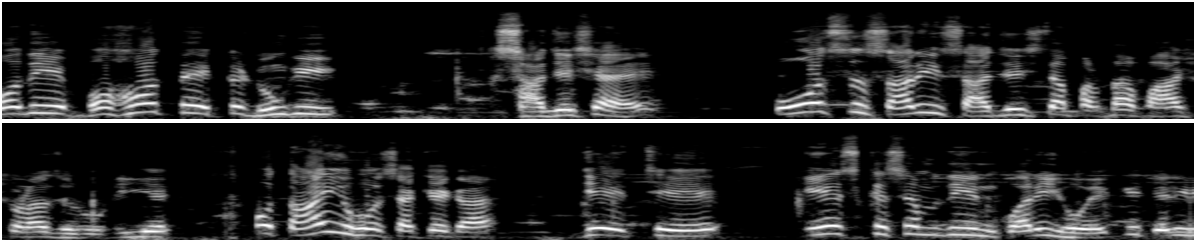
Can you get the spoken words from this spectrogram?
ਬਹੁਤੀ ਬਹੁਤ ਇੱਕ ਡੂੰਗੀ ਸਾਜ਼ਿਸ਼ ਹੈ। ਉਸ ਸਾਰੀ ਸਾਜ਼ਿਸ਼ ਦਾ ਪਰਦਾਫਾਸ਼ ਹੋਣਾ ਜ਼ਰੂਰੀ ਹੈ। ਉਹ ਤਾਂ ਹੀ ਹੋ ਸਕੇਗਾ ਜੇ ਇੱਥੇ ਇਸ ਕਿਸਮ ਦੀ ਇਨਕੁਆਇਰੀ ਹੋਏਗੀ ਜਿਹੜੀ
